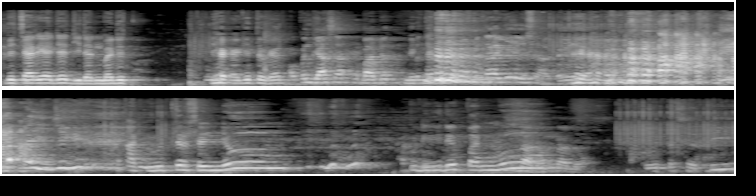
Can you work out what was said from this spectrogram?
Dicari aja Jidan Badut. Ya kayak gitu kan. Open jasa ke badut Bentar bentar lagi rilis lagu. Anjing Aku tersenyum. Aku di depanmu. Enggak dong enggak dong Aku tersedih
